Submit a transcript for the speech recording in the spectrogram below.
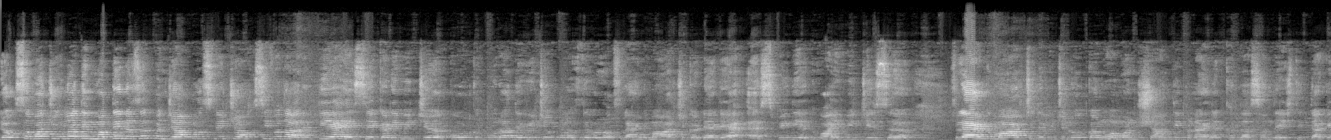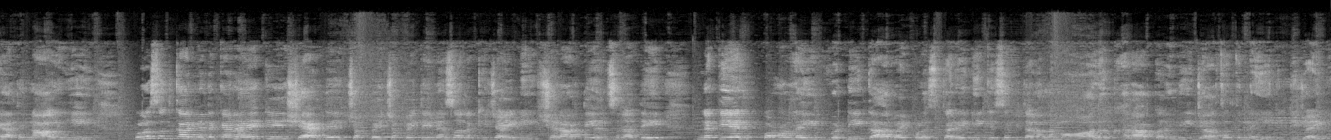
ਲੋਕ ਸਭਾ ਚੋਣਾਂ ਦੇ ਮੱਦੇਨਜ਼ਰ ਪੰਜਾਬ ਪੁਲਿਸ ਨੇ ਚੌਕਸੀ ਵਧਾ ਦਿੱਤੀ ਹੈ। ਇਸੇ ਕੜੀ ਵਿੱਚ ਕੋਟਕਪੂਰਾ ਦੇ ਵਿੱਚ ਪੁਲਿਸ ਦੇ ਵੱਲੋਂ ਫਲੈਗ ਮਾਰਚ ਕੱਢਿਆ ਗਿਆ। ਐਸਪੀ ਦੀ ਅਗਵਾਈ ਵਿੱਚ ਇਸ ਫਲੈਗ ਮਾਰਚ ਦੇ ਵਿੱਚ ਲੋਕਾਂ ਨੂੰ ਅਮਨ ਸ਼ਾਂਤੀ ਬਣਾਏ ਰੱਖਣ ਦਾ ਸੰਦੇਸ਼ ਦਿੱਤਾ ਗਿਆ ਤੇ ਨਾਲ ਹੀ ਪੁਲਿਸ ਅਧਿਕਾਰੀਆਂ ਦਾ ਕਹਿਣਾ ਹੈ ਕਿ ਸ਼ਹਿਰ ਦੇ ਚੱਪੇ-ਚੱਪੇ ਤੇ ਨਜ਼ਰ ਰੱਖੀ ਜਾਏਗੀ। ਸ਼ਰਾਰਤੀ ਅਨਸਰਾਂ ਤੇ ਨਕੇਲ ਪਾਉਣ ਲਈ ਵੱਡੀ ਕਾਰਵਾਈ ਪੁਲਿਸ ਕਰੇਗੀ। ਕਿਸੇ ਵੀ ਤਰ੍ਹਾਂ ਦਾ ਮਾਹੌਲ ਖਰਾਬ ਕਰਨ ਦੀ ਇਜਾਜ਼ਤ ਨਹੀਂ ਦਿੱਤੀ ਜਾਏਗੀ।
